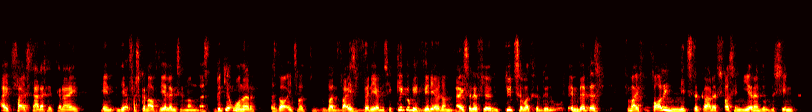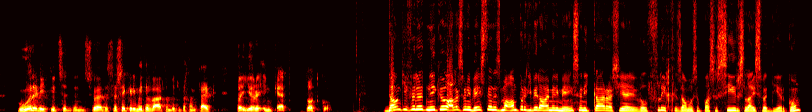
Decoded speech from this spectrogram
hy het 5 sterre gekry en die verskillende afdelings en dan is bietjie onder is daar iets wat wat wys video en as jy klik op die video dan wys hulle vir jou die toetse wat gedoen word. En dit is vir my veral die nuutste karre is fascinerend om te sien hoe hulle die toetse doen. So dis verseker jy moet te werd om bietjie te gaan kyk by eurooincap.com. Dankie vir dit Nico. Alles van die beste en is maar amper jy weet daai met die mense in die kar as jy wil vlieg, is almal 'n passasierslys wat deurkom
